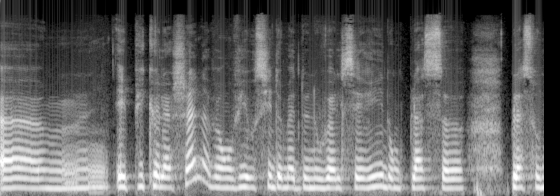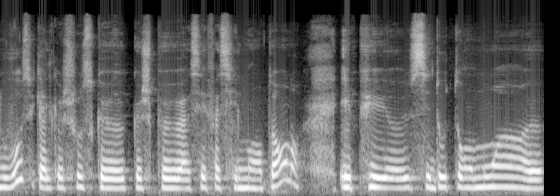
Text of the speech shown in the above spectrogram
Euh, et puis que la chaîne avait envie aussi de mettre de nouvelles séries, donc place, euh, place au nouveau, c'est quelque chose que, que je peux assez facilement entendre. Et puis euh, c'est d'autant moins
